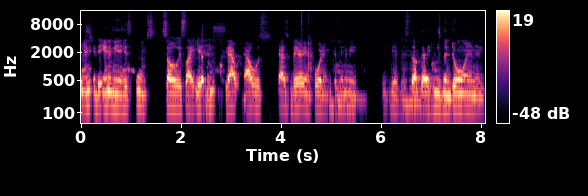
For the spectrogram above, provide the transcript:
and, and the enemy and his imps. So it's like, yeah, you, that that was that's very important because the enemy, the, the stuff that he's been doing and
